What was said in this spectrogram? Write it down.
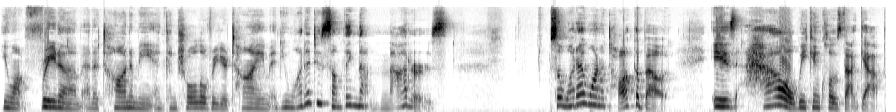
You want freedom and autonomy and control over your time, and you want to do something that matters. So, what I want to talk about is how we can close that gap.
